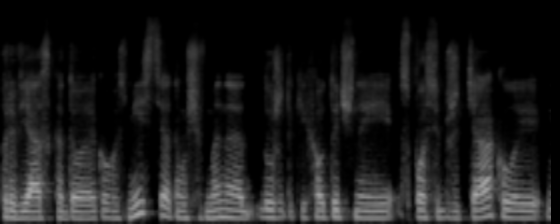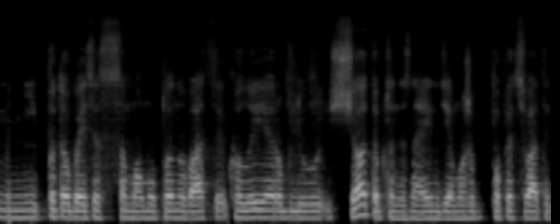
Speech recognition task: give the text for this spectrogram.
прив'язка до якогось місця, тому що в мене дуже такий хаотичний спосіб життя, коли мені подобається самому планувати, коли я роблю що, тобто не знаю, іноді я можу попрацювати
